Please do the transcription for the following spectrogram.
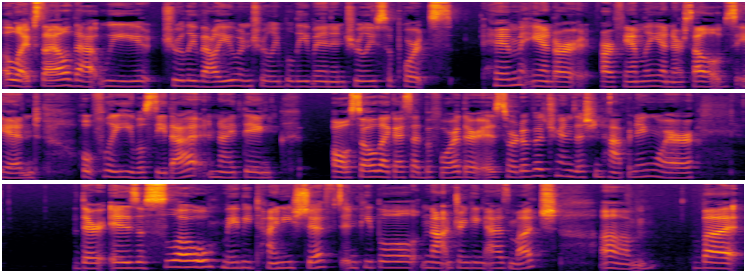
a lifestyle that we truly value and truly believe in, and truly supports him and our our family and ourselves and hopefully he will see that. And I think also, like I said before, there is sort of a transition happening where there is a slow, maybe tiny shift in people not drinking as much. Um, but,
